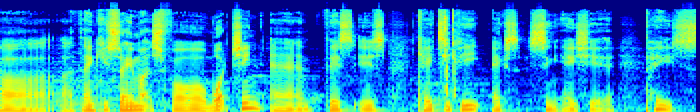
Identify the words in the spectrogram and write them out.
อ่า thank you so much for watching and this is KTP X Sing Asia peace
